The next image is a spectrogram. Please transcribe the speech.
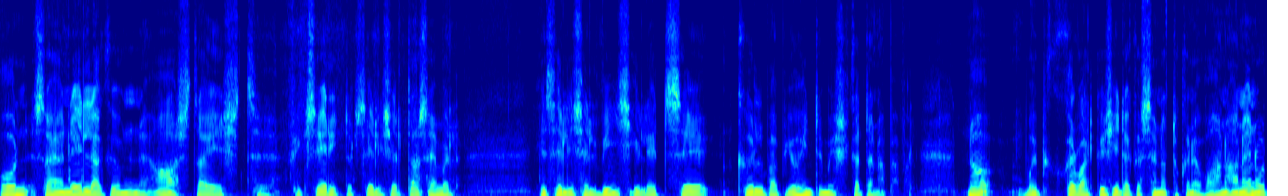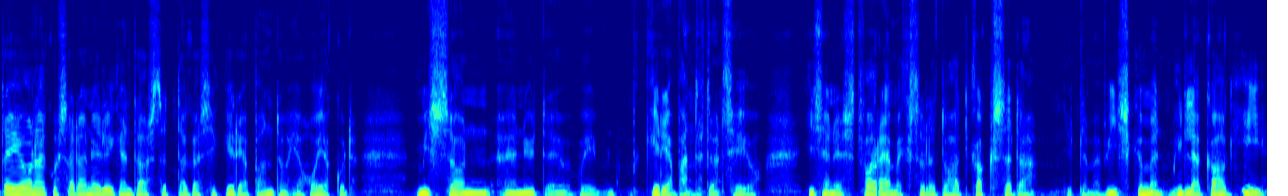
on saja neljakümne aasta eest fikseeritud sellisel tasemel ja sellisel viisil, et see kõlbab juhindumiseks ka tänapäeval. no võib kõrvalt küsida, kas see natukene vananenud ei ole, kui sada nelikümmend aastat tagasi kirja pandu ja hoiakud, mis on nüüd või kirja pandud on see ju iseenesest varem, eks ole, tuhat kakssada, ütleme viiskümmend millegagi,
